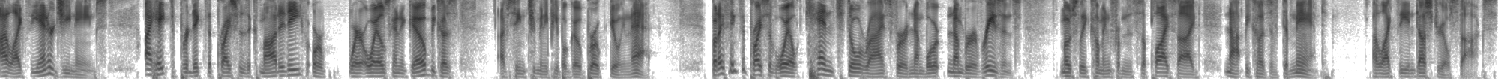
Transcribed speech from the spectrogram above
I like the energy names. I hate to predict the price of the commodity or where oil's going to go because I've seen too many people go broke doing that. But I think the price of oil can still rise for a number number of reasons, mostly coming from the supply side, not because of demand. I like the industrial stocks.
